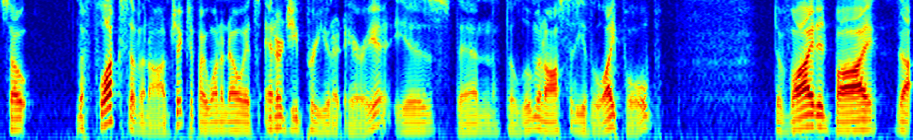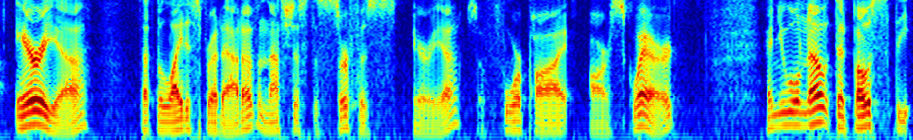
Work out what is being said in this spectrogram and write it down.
So the flux of an object, if I want to know its energy per unit area, is then the luminosity of the light bulb divided by the area that the light is spread out of, and that's just the surface area, so 4 pi r squared. And you will note that both the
